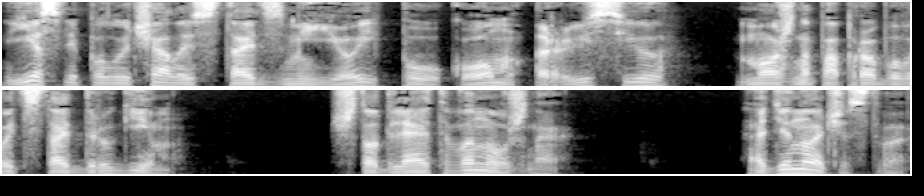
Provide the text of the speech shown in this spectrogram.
Если получалось стать змеей, пауком, рысью, можно попробовать стать другим. Что для этого нужно? Одиночество.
